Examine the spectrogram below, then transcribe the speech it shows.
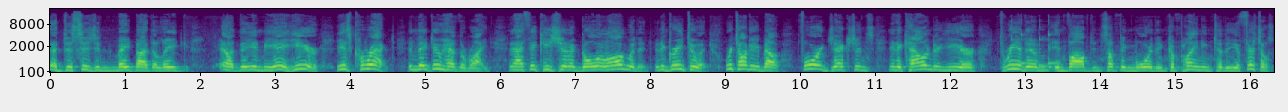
uh, decision made by the league, uh, the NBA here, is correct. And they do have the right. And I think he should go along with it and agreed to it. We're talking about four ejections in a calendar year three of them involved in something more than complaining to the officials.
